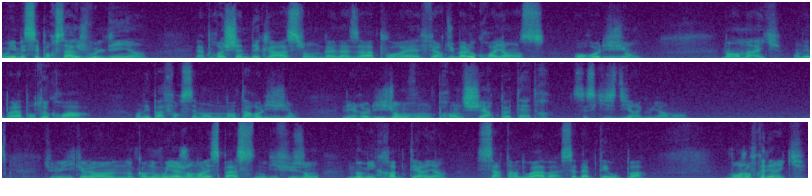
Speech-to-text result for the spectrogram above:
Oui, mais c'est pour ça que je vous le dis. Hein. La prochaine déclaration de la NASA pourrait faire du mal aux croyances, aux religions. Non, Mike, on n'est pas là pour te croire. On n'est pas forcément dans ta religion. Les religions vont prendre cher peut-être. C'est ce qui se dit régulièrement. Tu nous dis que quand nous voyageons dans l'espace, nous diffusons nos microbes terriens. Certains doivent s'adapter ou pas. Bonjour Frédéric.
